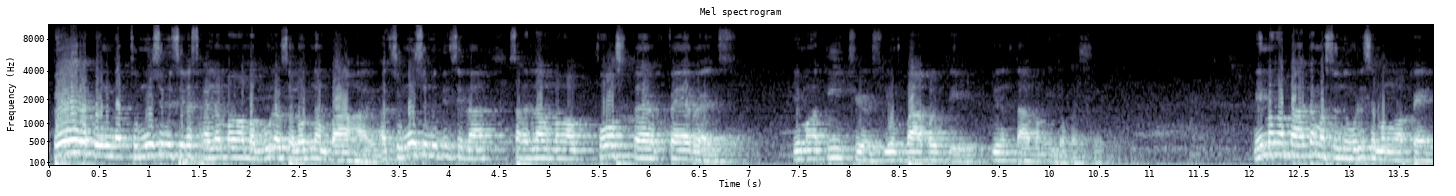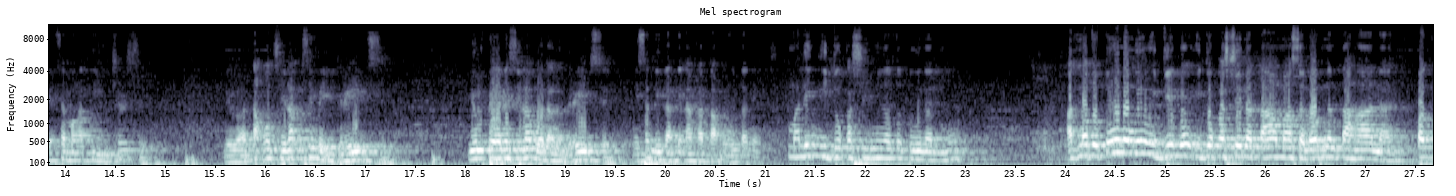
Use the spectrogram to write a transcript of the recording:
Pero kung sumusunod sila sa kanilang mga magulang sa loob ng bahay at sumusunod din sila sa kanilang mga foster parents, yung mga teachers, yung faculty, yun ang tamang edukasyon. May mga bata masunuri sa mga pe, sa mga teachers eh. Di ba? Takot sila kasi may grades eh. Yung parents sila walang grades eh. Minsan nila kinakatakutan eh. Maling edukasyon yung natutunan mo. At matutunan mo yung edu- edukasyon na tama sa loob ng tahanan pag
